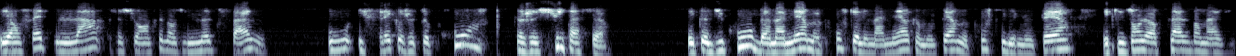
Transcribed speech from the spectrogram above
Et en fait, là, je suis rentrée dans une autre phase où il fallait que je te prouve que je suis ta sœur. Et que du coup, ben, ma mère me prouve qu'elle est ma mère, que mon père me prouve qu'il est mon père et qu'ils ont leur place dans ma vie.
